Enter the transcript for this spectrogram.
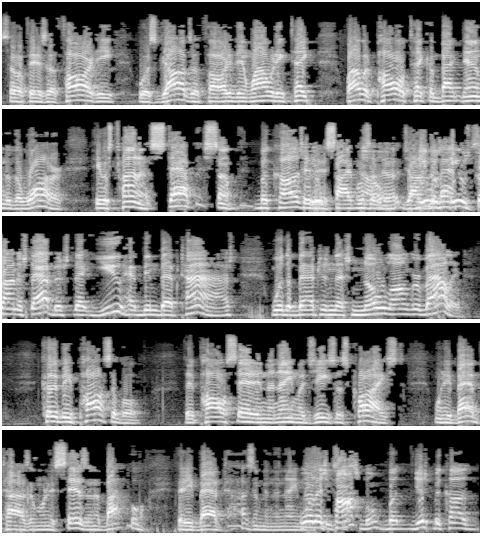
So if his authority was God's authority, then why would he take? Why would Paul take him back down to the water? He was trying to establish something because to the he- disciples no, of the, John he the was, Baptist. he was trying to establish that you have been baptized with a baptism that's no longer valid. Could it be possible that Paul said in the name of Jesus Christ when he baptized them, when it says in the Bible that he baptized them in the name Well, of it's possible, but just because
